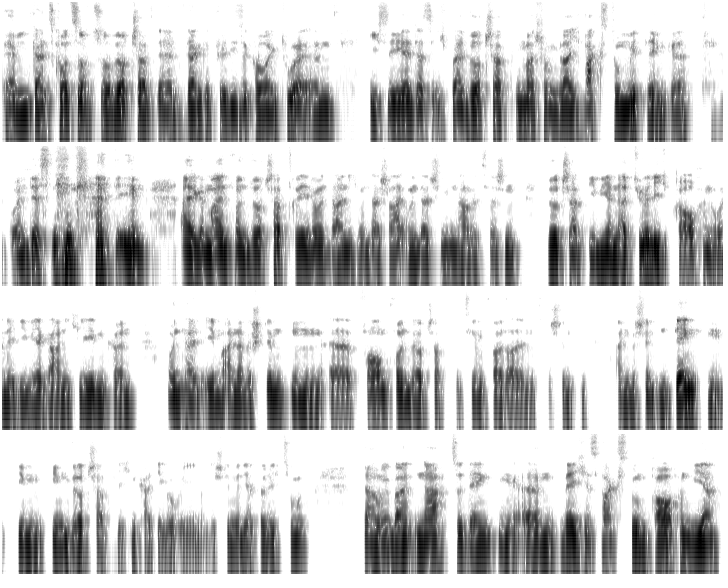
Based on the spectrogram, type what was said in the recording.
Ähm, ganz kurz noch zur Wirtschaft. Äh, danke für diese Korrektur. Ähm, ich sehe, dass ich bei Wirtschaft immer schon gleich Wachstum mitdenke und deswegen halt eben allgemein von Wirtschaft rede und da nicht unterschieden habe zwischen Wirtschaft, die wir natürlich brauchen, ohne die wir gar nicht leben können, und halt eben einer bestimmten äh, Form von Wirtschaft beziehungsweise eines bestimmten, einem bestimmten Denken im, in wirtschaftlichen Kategorien. Und ich stimme dir völlig zu, darüber nachzudenken, ähm, welches Wachstum brauchen wir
